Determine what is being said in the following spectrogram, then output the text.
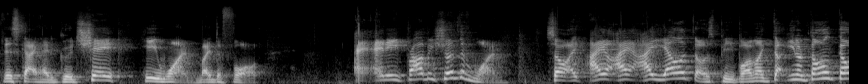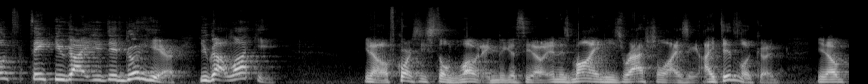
This guy had good shape. He won by default, and he probably shouldn't have won. So I, I, I, yell at those people. I'm like, you know, don't don't think you got you did good here. You got lucky you know, of course he's still gloating because, you know, in his mind he's rationalizing, I did look good, you know,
